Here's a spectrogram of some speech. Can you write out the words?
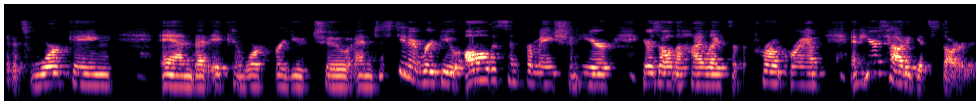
that it's working and that it can work for you too. And just, you know, review all this information here. Here's all the highlights of the program and here's how to get started.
